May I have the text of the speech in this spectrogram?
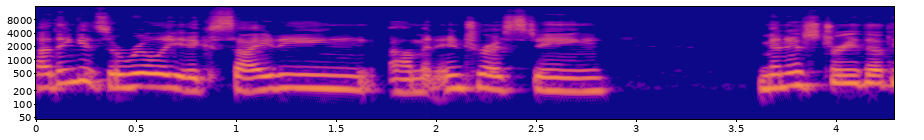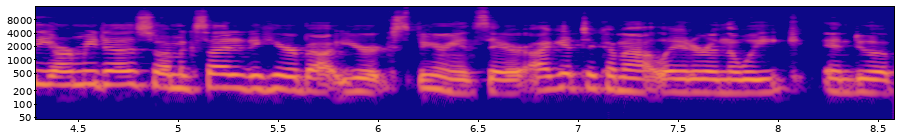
I think it's a really exciting um, and interesting ministry that the Army does. So I'm excited to hear about your experience there. I get to come out later in the week and do a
